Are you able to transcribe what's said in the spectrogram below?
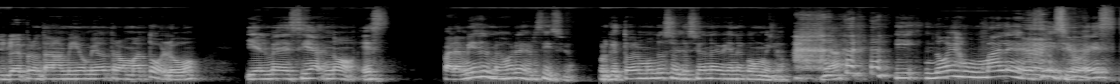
yo le preguntaba a mi amigo mío traumatólogo y él me decía, no, es, para mí es el mejor ejercicio, porque todo el mundo se lesiona y viene conmigo, ¿ya? Y no es un mal ejercicio, es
